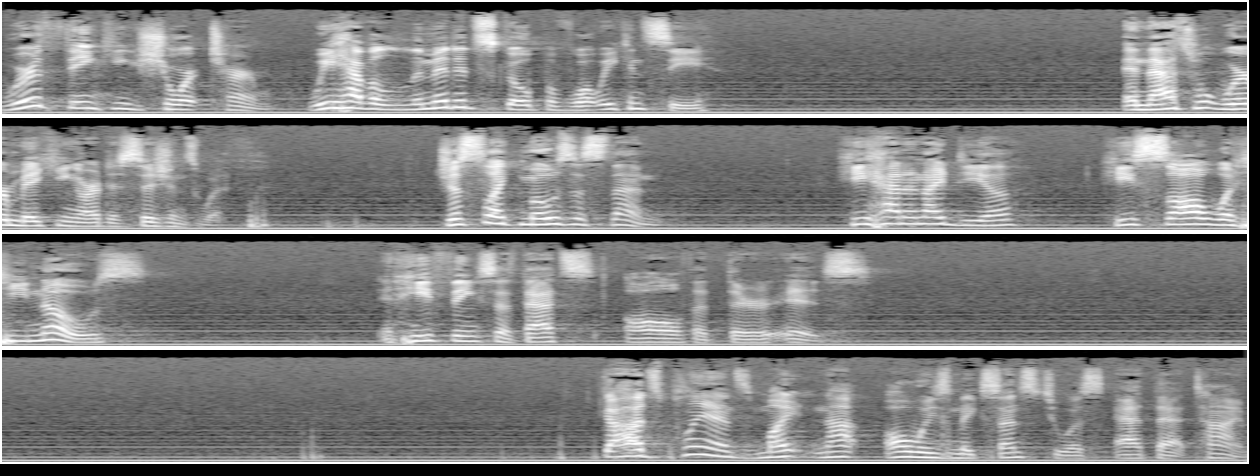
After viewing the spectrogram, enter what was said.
We're thinking short term. We have a limited scope of what we can see and that's what we're making our decisions with. Just like Moses then. He had an idea, he saw what he knows, and he thinks that that's all that there is. God's plans might not always make sense to us at that time.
